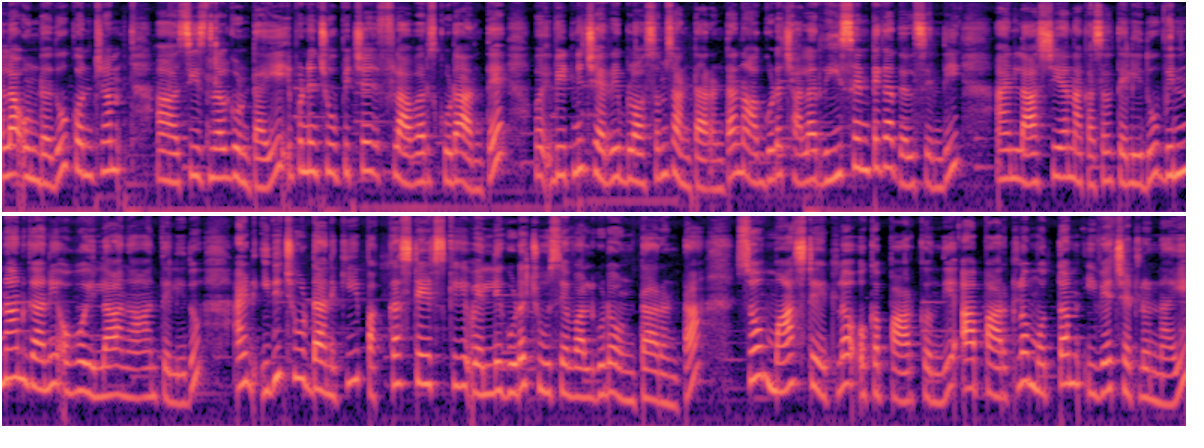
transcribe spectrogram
అలా ఉండదు. కొంచెం సీజనల్గా ఉంటాయి. ఇప్పుడు నేను చూపించే ఫ్లవర్స్ కూడా అంతే. వీటిని చెర్రీ బ్లాసమ్స్ అంటారంట. నాకు కూడా చాలా రీసెంట్గా తెలిసింది. అండ్ లాస్ట్ ఇయర్ నాకు అసలు తెలీదు. విన్నాను కానీ ఓహో ఇలానా అని తెలీదు. అండ్ ఇది చూడడానికి పక్క స్టేట్స్కి వెళ్ళి కూడా చూసే వాళ్ళు కూడా ఉంటారంట. సో మా స్టేట్లో ఒక పార్క్ ఉంది. ఆ పార్క్లో మొత్తం ఇవే చెట్లు ఉన్నాయి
